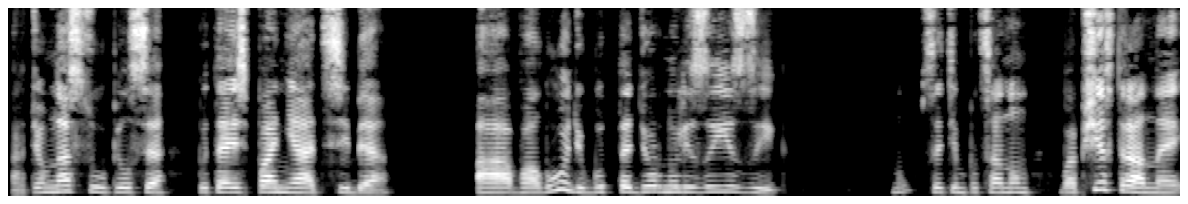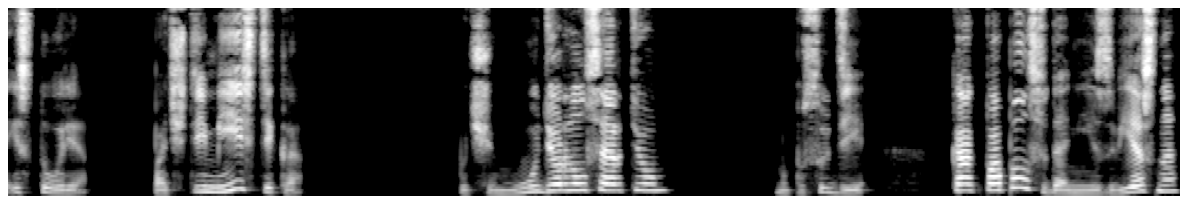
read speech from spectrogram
Артем насупился, пытаясь понять себя, а Володю будто дернули за язык. Ну, с этим пацаном вообще странная история. Почти мистика. Почему дернулся Артем? Ну, посуди. Как попал сюда, неизвестно.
